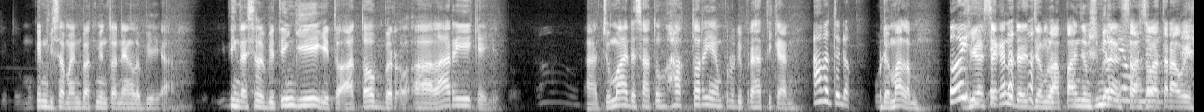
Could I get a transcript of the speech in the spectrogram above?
Gitu. Mungkin bisa main badminton yang lebih ya intensitas lebih tinggi gitu atau berlari kayak gitu. Nah, cuma ada satu faktor yang perlu diperhatikan. Apa tuh, Dok? Udah malam. Oh, iya. Biasanya kan udah jam 8, jam 9 Oh, iya, setelah bener. sholat tarawih.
